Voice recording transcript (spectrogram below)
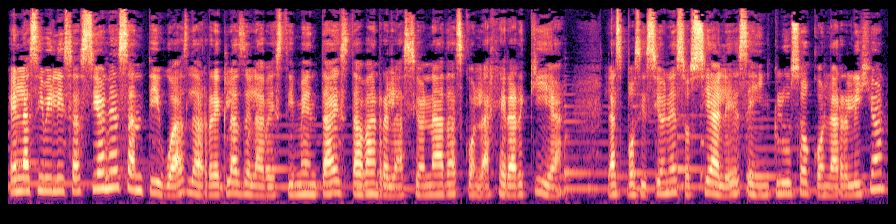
En las civilizaciones antiguas las reglas de la vestimenta estaban relacionadas con la jerarquía, las posiciones sociales e incluso con la religión.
